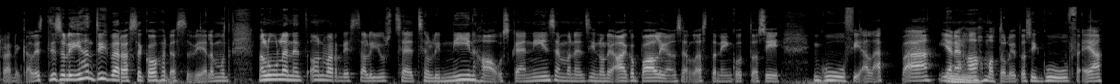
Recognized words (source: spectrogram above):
radikaalisti. Se oli ihan typerässä kohdassa vielä, mutta mä luulen, että Onwardissa oli just se, että se oli niin hauska ja niin semmoinen, siinä oli aika paljon sellaista niin kuin tosi goofia läppää ja mm. ne hahmot oli tosi goofeja,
